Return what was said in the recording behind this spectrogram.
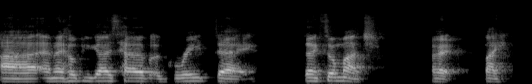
Uh, and I hope you guys have a great day. Thanks so much. All right, bye.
